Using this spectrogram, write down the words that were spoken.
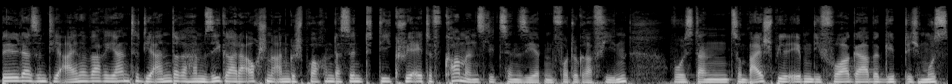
Bilder sind die eine Variante, die andere haben Sie gerade auch schon angesprochen, das sind die Creative Commons lizenzierten Fotografien, wo es dann zum Beispiel eben die Vorgabe gibt, ich muss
